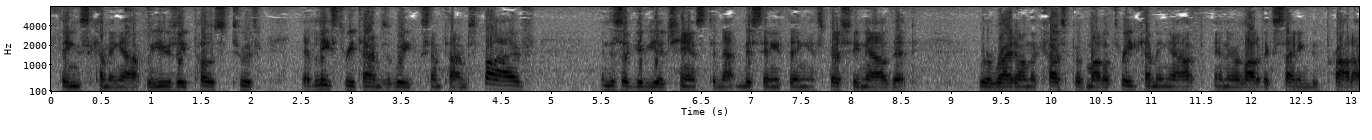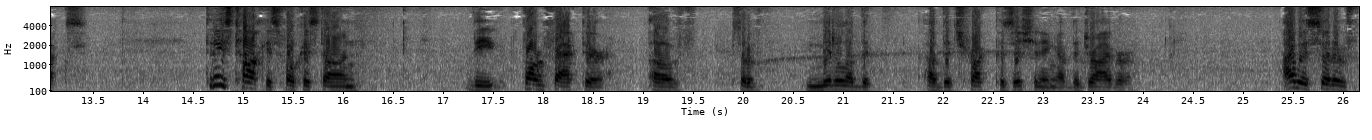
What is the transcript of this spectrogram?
things coming out. We usually post two, at least three times a week, sometimes five, and this will give you a chance to not miss anything, especially now that we're right on the cusp of Model 3 coming out and there are a lot of exciting new products. Today's talk is focused on the form factor of sort of middle of the of the truck positioning of the driver. I was sort of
